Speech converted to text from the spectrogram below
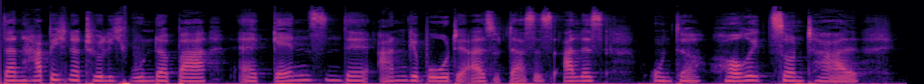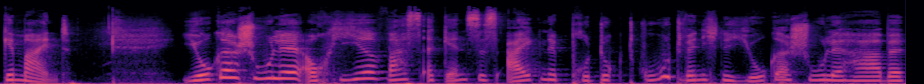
dann habe ich natürlich wunderbar ergänzende Angebote. Also das ist alles unter horizontal gemeint. Yogaschule, auch hier, was ergänzt das eigene Produkt gut, wenn ich eine Yogaschule habe?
